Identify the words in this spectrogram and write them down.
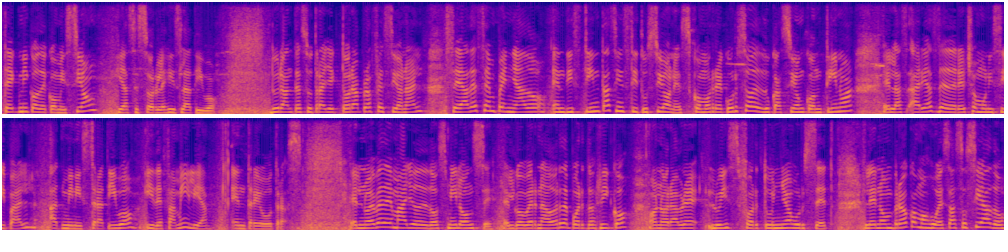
técnico de comisión y asesor legislativo. Durante su trayectoria profesional se ha desempeñado en distintas instituciones como recurso de educación continua en las áreas de derecho municipal, administrativo y de familia, entre otras. El 9 de mayo de 2011, el gobernador de Puerto Rico, honorable Luis Fortuño Burset, le nombró como juez asociado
